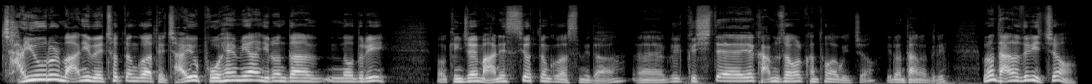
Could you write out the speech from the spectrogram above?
자유를 많이 외쳤던 것 같아요. 자유, 보헤미안 이런 단어들이 어, 굉장히 많이 쓰였던 것 같습니다. 예, 그, 그 시대의 감성을 관통하고 있죠. 이런 단어들이. 그런 단어들이 있죠.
